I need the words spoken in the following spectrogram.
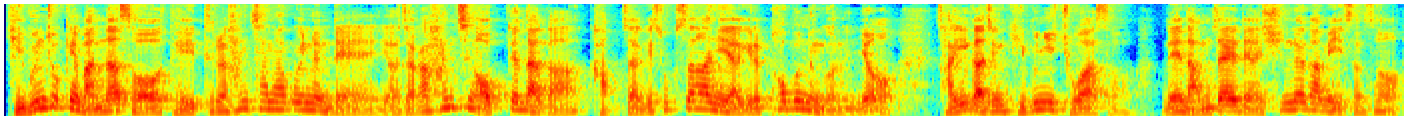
기분 좋게 만나서 데이트를 한참 하고 있는데 여자가 한층 업되다가 갑자기 속상한 이야기를 퍼붓는 거는요 자기가 지금 기분이 좋아서 내 남자에 대한 신뢰감이 있어서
